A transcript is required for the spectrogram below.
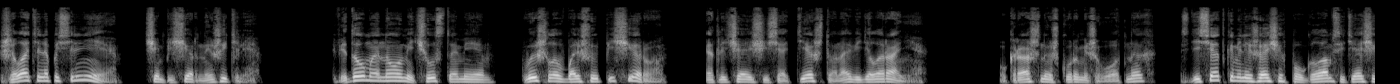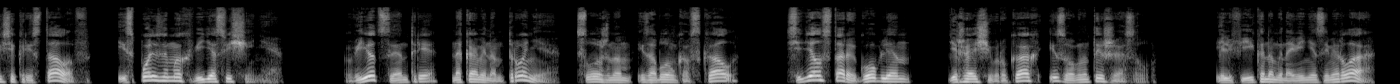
Желательно посильнее, чем пещерные жители. Ведомая новыми чувствами, вышла в большую пещеру, отличающуюся от тех, что она видела ранее. Украшенную шкурами животных, с десятками лежащих по углам светящихся кристаллов, используемых в виде освещения. В ее центре, на каменном троне, сложенном из обломков скал, сидел старый гоблин, держащий в руках изогнутый жезл. Эльфийка на мгновение замерла,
